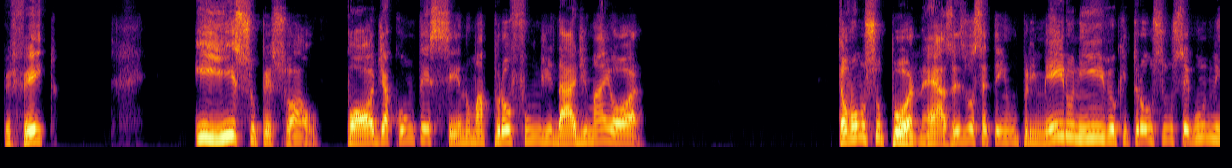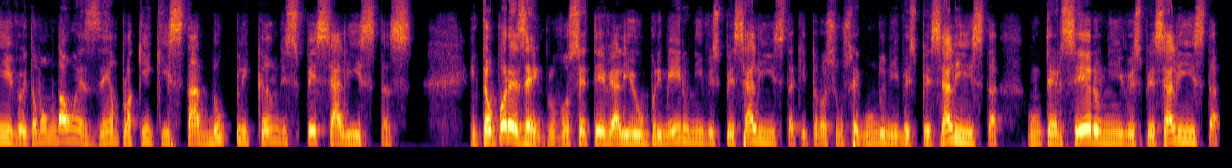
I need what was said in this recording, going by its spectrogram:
Perfeito? E isso, pessoal, pode acontecer numa profundidade maior. Então vamos supor, né? Às vezes você tem um primeiro nível que trouxe um segundo nível. Então vamos dar um exemplo aqui que está duplicando especialistas. Então, por exemplo, você teve ali um primeiro nível especialista que trouxe um segundo nível especialista, um terceiro nível especialista,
